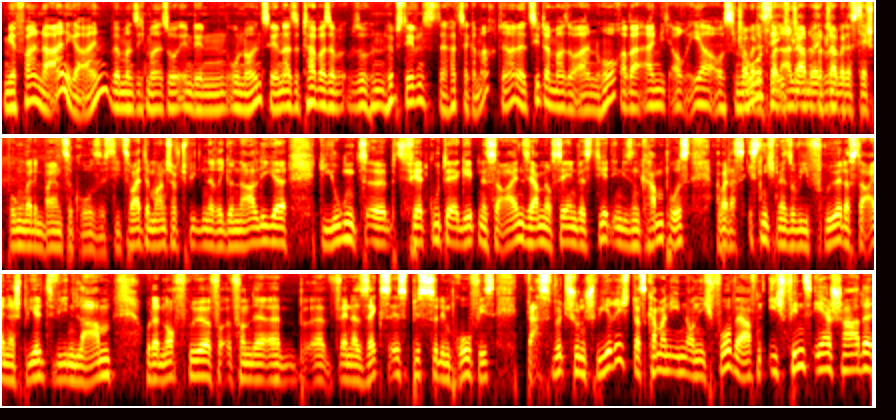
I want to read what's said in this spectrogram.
Mir fallen da einige ein, wenn man sich mal so in den U19, also teilweise so ein Hüb Stevens, der hat's ja gemacht, ja, der zieht dann mal so einen hoch, aber eigentlich auch eher aus Ich glaube, dass der, ich, glaube, ich glaube, dass der Sprung bei den Bayern zu groß ist. Die zweite Mannschaft spielt in der Regionalliga. Die Jugend äh, fährt gute Ergebnisse ein. Sie haben auch sehr investiert in diesen Campus. Aber das ist nicht mehr so wie früher, dass da einer spielt wie ein Lahm oder noch früher von der, äh, wenn er sechs ist, bis zu den Profis. Das wird schon schwierig. Das kann man ihnen auch nicht vorwerfen. Ich finde es eher schade,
